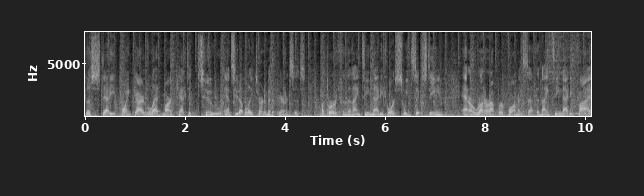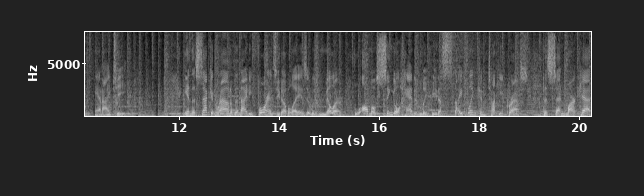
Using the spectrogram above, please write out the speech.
The steady point guard led Marquette to two NCAA tournament appearances, a berth in the 1994 Sweet 16, and a runner up performance at the 1995 NIT. In the second round of the 94 NCAAs, it was Miller who almost single handedly beat a stifling Kentucky press to send Marquette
